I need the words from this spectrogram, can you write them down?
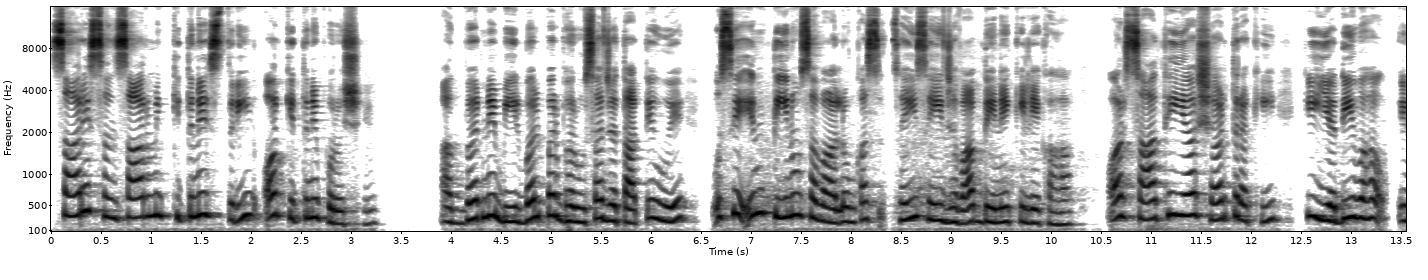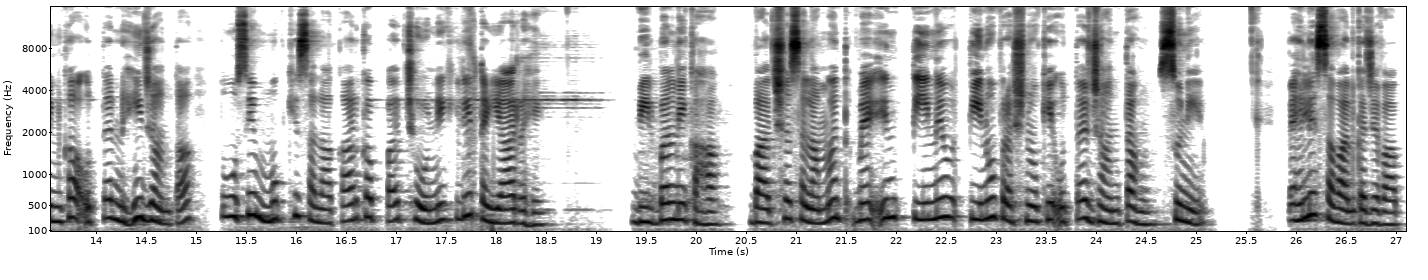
सारे संसार में कितने स्त्री और कितने पुरुष हैं? अकबर ने बीरबल पर भरोसा जताते हुए उसे इन तीनों सवालों का सही सही जवाब देने के लिए कहा और साथ ही यह शर्त रखी कि यदि वह इनका उत्तर नहीं जानता तो उसे मुख्य सलाहकार का पद छोड़ने के लिए तैयार रहे। बीरबल ने कहा, बादशाह सलामत, मैं इन तीनों तीनों प्रश्नों के उत्तर जानता हूँ। सुनिए। पहले सवाल का जवाब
